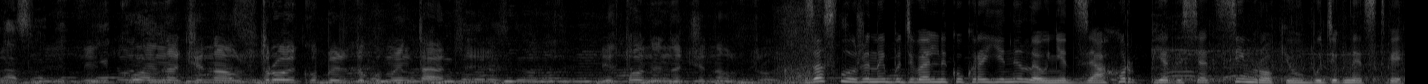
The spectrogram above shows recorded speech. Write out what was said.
нас. На, ніколи не починав стройку без документації. Ніхто не починав стройку. Заслужений будівельник України Леонід Зяхор 57 років в будівництві.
